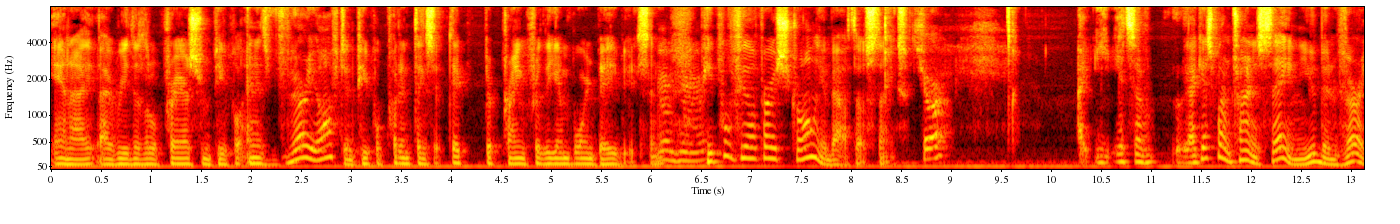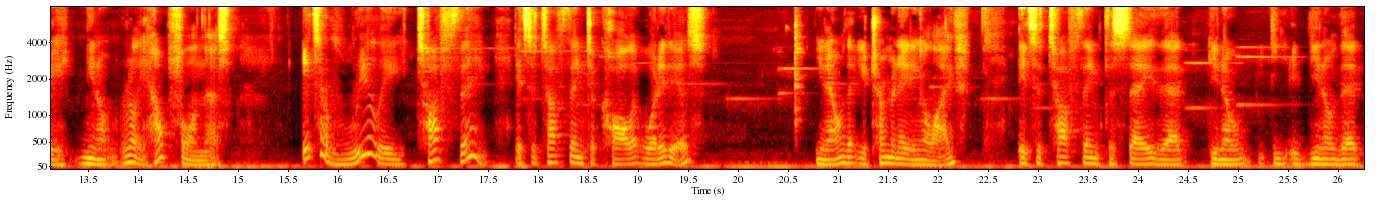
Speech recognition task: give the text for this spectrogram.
and I, I read the little prayers from people, and it's very often people put in things that they, they're praying for the unborn babies, and people feel very strongly about those things. Sure. I, it's a, I guess what I'm trying to say, and you've been very, you know, really helpful in this. It's a really tough thing. It's a tough thing to call it what it is you know that you're terminating a life it's a tough thing to say that you know you know that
